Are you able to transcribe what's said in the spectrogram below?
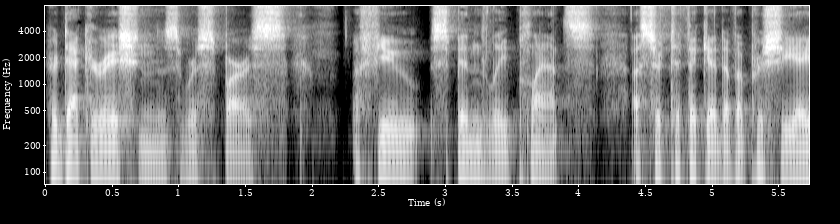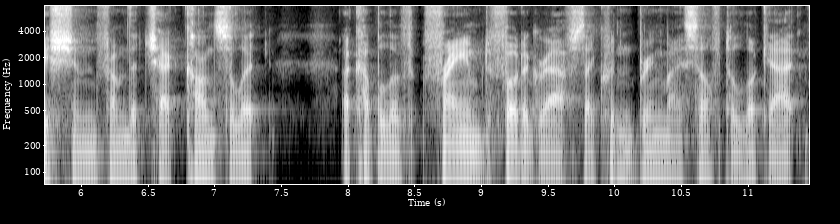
Her decorations were sparse a few spindly plants, a certificate of appreciation from the Czech consulate, a couple of framed photographs I couldn't bring myself to look at.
